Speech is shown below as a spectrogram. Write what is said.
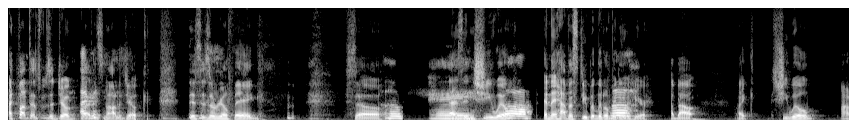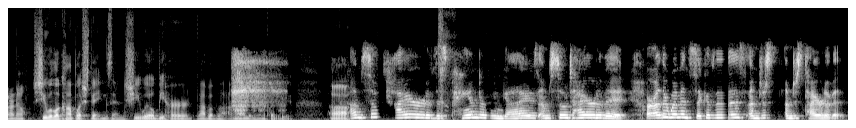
I thought this was a joke, but I'm- it's not a joke. This is a real thing. so, Okay. as in she will. Ah. and they have a stupid little video Ah. here about like she will I don't know. She will accomplish things and she will be heard, blah blah blah. I'm not even gonna play the video. I'm so tired of this pandering, guys. I'm so tired of it. Are other women sick of this? I'm just I'm just tired of it.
